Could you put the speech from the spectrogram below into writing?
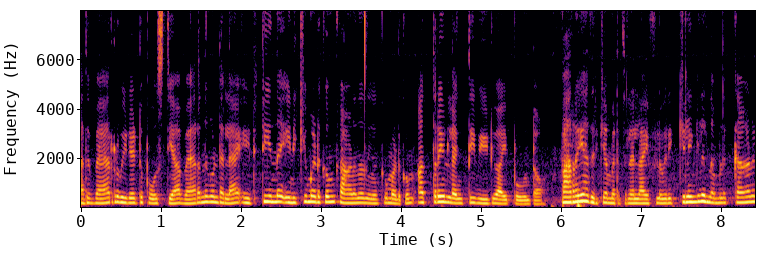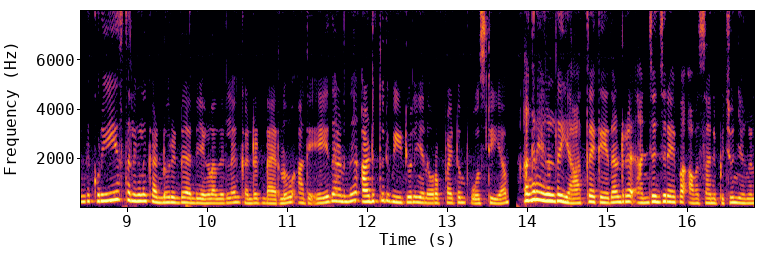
അത് വേറൊരു വീഡിയോ ആയിട്ട് പോസ്റ്റ് ചെയ്യാം. വേറെ ഒന്നും കൊണ്ടല്ല എഡിറ്റ് ചെയ്യുന്ന എനിക്കും എടുക്കും കാണുന്ന നിങ്ങൾക്കും എടുക്കും. അത്രയും ലെങ്തി വീഡിയോ ആയി പോകും കേട്ടോ പറയാതിരിക്കാൻ പറ്റത്തില്ല ലൈഫിൽ ഒരിക്കലെങ്കിലും നമ്മൾ കാണേണ്ട കുറേ സ്ഥലങ്ങൾ കണ്ണൂരുണ്ട്. ആൻഡ് ഞങ്ങൾ അതെല്ലാം കണ്ടിട്ടുണ്ടായിരുന്നു. അത് ഏതാണെന്ന് അടുത്തൊരു വീഡിയോയിൽ ഞാൻ ഉറപ്പായിട്ടും പോസ്റ്റ് ചെയ്യാം. അങ്ങനെ ഞങ്ങളുടെ യാത്രയൊക്കെ ഏതാണ്ട് ഒരു അഞ്ചഞ്ചരയപ്പോൾ അവസാനിപ്പിച്ചു. ഞങ്ങൾ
